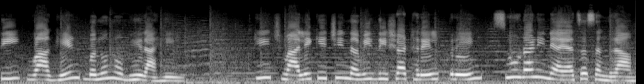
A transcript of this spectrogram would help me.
ती वाघीण बनून उभी राहील. हीच मालिकेची नवी दिशा ठरेल प्रेम सूड आणि न्यायाचा संग्राम.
